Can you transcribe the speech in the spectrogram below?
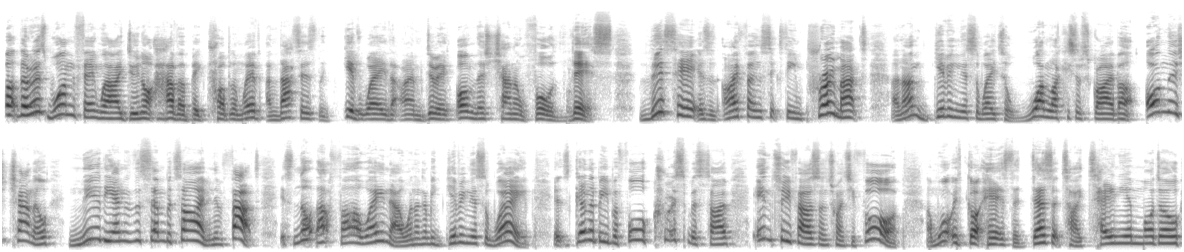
But there is one thing where I do not have a big problem with, and that is the giveaway that I'm doing on this channel for this. This here is an iPhone 16 Pro Max, and I'm giving this away to one lucky subscriber on this channel near the end of December time. And in fact, it's not that far away now when I'm going to be giving this away. It's going to be before Christmas time in 2024. And what we've got here is the Desert Titanium model,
